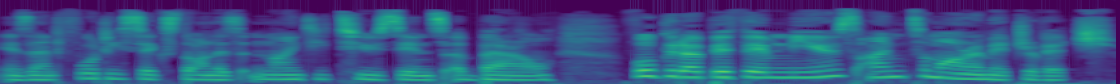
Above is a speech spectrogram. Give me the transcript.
is at $46.92 a barrel. For Good Hope FM News, I'm Tamara Mitrovic.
